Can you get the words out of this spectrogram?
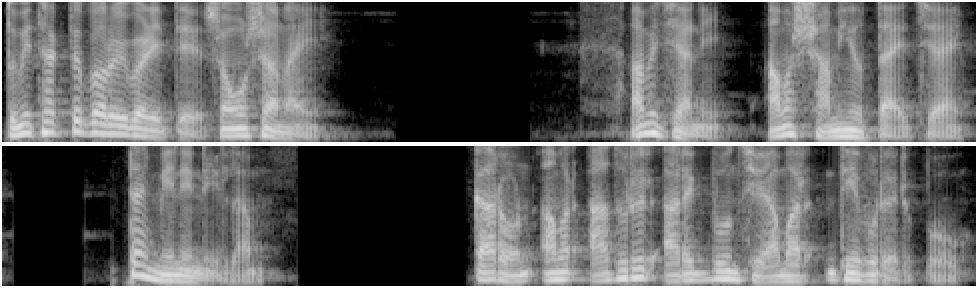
তুমি থাকতে পারো এই বাড়িতে, সমস্যা নাই। আমি জানি, আমার স্বামীও তাই চায়। তাই মেনে নিলাম। কারণ আমার আদরের আরেক বোন যে আমার দেবরের বউ।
